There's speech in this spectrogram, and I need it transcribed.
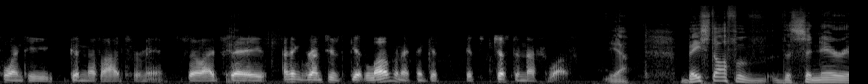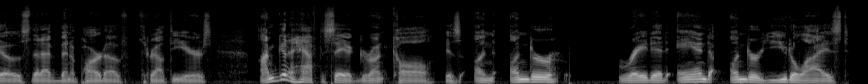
plenty good enough odds for me. So I'd say I think grunt tubes get love, and I think it's it's just enough love. Yeah. Based off of the scenarios that I've been a part of throughout the years, I'm going to have to say a grunt call is an underrated and underutilized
